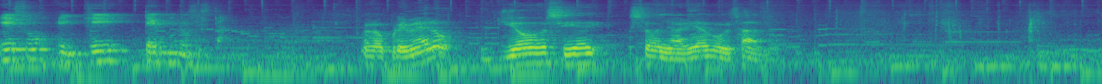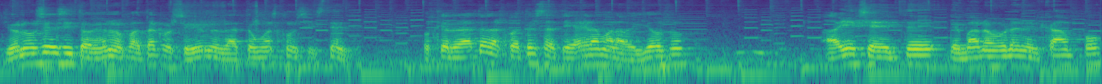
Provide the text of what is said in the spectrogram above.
¿Eso en qué términos está? Bueno, primero, yo sí soñaría, Gonzalo. Yo no sé si todavía nos falta construir un relato más consistente, porque el relato de las cuatro estrategias era maravilloso. Hay excedente de mano obra en el campo,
